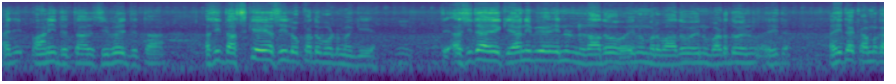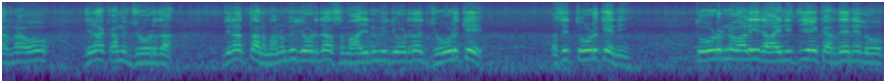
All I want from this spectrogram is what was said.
ਹਾਂਜੀ, ਪਾਣੀ ਦਿੱਤਾ, ਸੀਵਰੇਜ ਦਿੱਤਾ। ਅਸੀਂ ਦੱਸ ਕੇ ਅਸੀਂ ਲੋਕਾਂ ਤੋਂ ਵੋਟ ਮੰਗੀ ਆ। ਤੇ ਅਸੀਂ ਤਾਂ ਇਹ ਕਿਹਾ ਨਹੀਂ ਵੀ ਇਹਨੂੰ ਲੜਾ ਦਿਓ ਇਹਨੂੰ ਮਰਵਾ ਦਿਓ ਇਹਨੂੰ ਵੱਢ ਦਿਓ ਇਹਨੂੰ ਅਸੀਂ ਤਾਂ ਅਸੀਂ ਤਾਂ ਕੰਮ ਕਰਨਾ, ਉਹ ਜਿਹੜਾ ਕੰਮ ਜੋੜਦਾ, ਜਿਹੜਾ ਧਰਮਾਂ ਨੂੰ ਵੀ ਜੋੜਦਾ, ਸਮਾਜ ਨੂੰ ਵੀ ਜੋੜਦਾ, ਜੋੜ ਕੇ, ਅਸੀਂ ਤੋੜ ਕੇ ਨਹੀਂ। ਤੋੜਨ ਵਾਲੀ ਰਾਜਨੀਤੀ ਇਹ ਕਰਦੇ ਨੇ ਲੋਕ,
